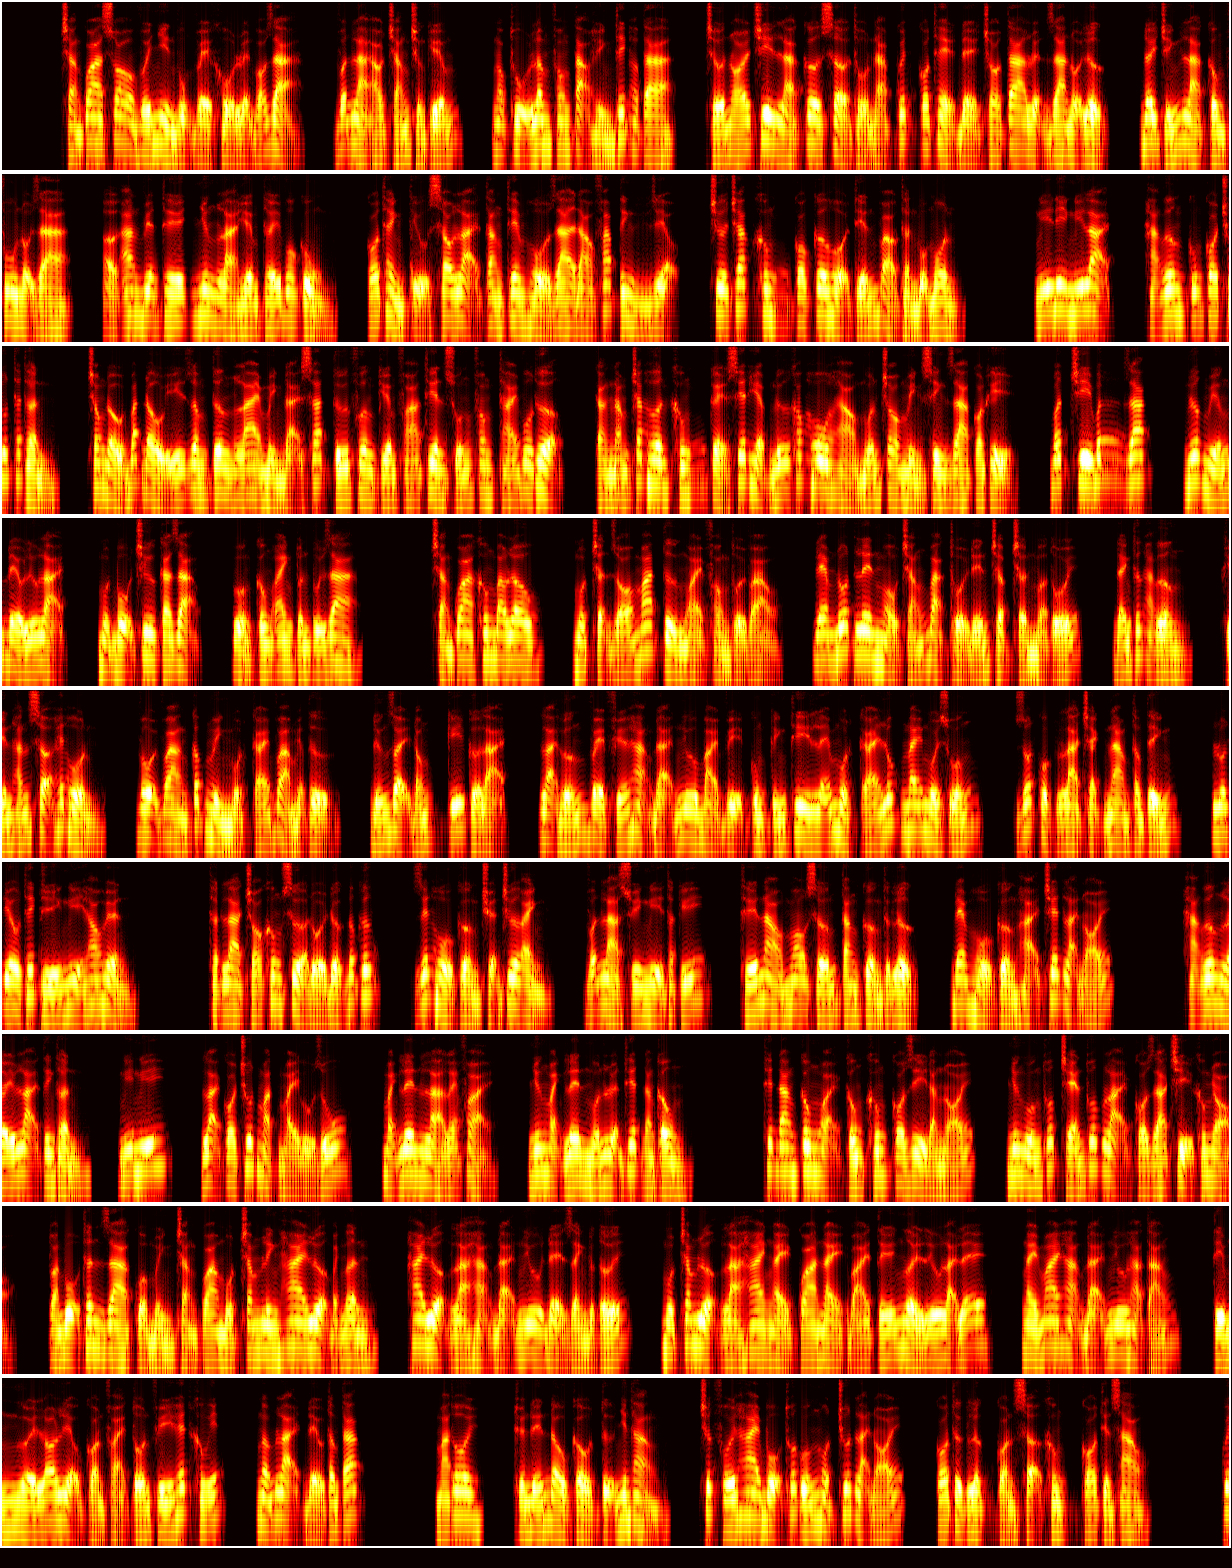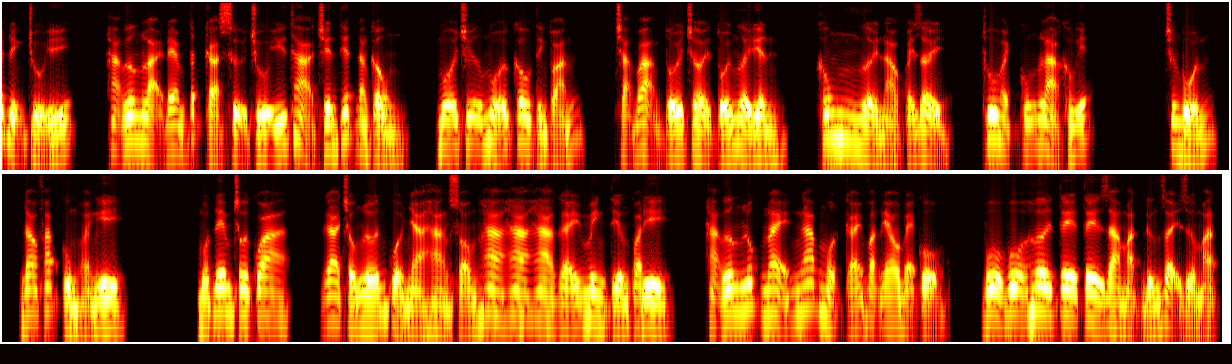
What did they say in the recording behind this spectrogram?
Chẳng qua so với nhìn vụng về khổ luyện võ giả, vẫn là áo trắng trường kiếm, ngọc thụ lâm phong tạo hình thích hợp ta, chớ nói chi là cơ sở thổ nạp quyết có thể để cho ta luyện ra nội lực, đây chính là công phu nội gia, ở an viễn thế nhưng là hiếm thấy vô cùng có thành tựu sau lại tăng thêm hồ gia đao pháp tinh diệu, chưa chắc không có cơ hội tiến vào thần bộ môn. Nghĩ đi nghĩ lại, hạ ương cũng có chút thất thần, trong đầu bắt đầu ý dâm tương lai mình đại sát tứ phương kiếm phá thiên xuống phong thái vô thượng, càng nắm chắc hơn không kể xiết hiệp nữ khóc hô hào muốn cho mình sinh ra con khỉ, bất chi bất giác, nước miếng đều lưu lại, một bộ chư ca dạng, hưởng công anh tuấn túi ra. Chẳng qua không bao lâu, một trận gió mát từ ngoài phòng thổi vào, đem đốt lên màu trắng bạc thổi đến chập chờn mở tối, đánh thức hạ ương, khiến hắn sợ hết hồn, vội vàng cấp mình một cái và miệng tử, đứng dậy đóng kỹ cửa lại lại hướng về phía hạng đại như bài vị cung kính thi lễ một cái lúc nay ngồi xuống, rốt cuộc là trạch nam tâm tính, luôn yêu thích ý nghĩ hao huyền. Thật là chó không sửa đổi được đức ức giết hổ cường chuyện chưa ảnh, vẫn là suy nghĩ thật kỹ, thế nào mau sớm tăng cường thực lực, đem hổ cường hại chết lại nói. Hạng ương lấy lại tinh thần, nghĩ nghĩ, lại có chút mặt mày đủ rũ, mạnh lên là lẽ phải, nhưng mạnh lên muốn luyện thiết đăng công. Thiết đăng công ngoại công không có gì đáng nói, nhưng uống thuốc chén thuốc lại có giá trị không nhỏ, toàn bộ thân gia của mình chẳng qua một trăm linh hai lượng bạch ngân, hai lượng là hạng đại ngưu để giành được tới một trăm lượng là hai ngày qua này bái tế người lưu lại lễ, ngày mai hạng đại ngưu hạ táng, tìm người lo liệu còn phải tốn phí hết không ít, ngẫm lại đều tâm tác mà thôi, thuyền đến đầu cầu tự nhiên thẳng, trước phối hai bộ thuốc uống một chút lại nói, có thực lực còn sợ không có tiền sao. Quyết định chủ ý, hạ ương lại đem tất cả sự chú ý thả trên thiết đăng công, mỗi chữ mỗi câu tính toán, chạm vạng tối trời tối người yên, không người nào quấy dày thu hoạch cũng là không ít. Chương bốn, đao pháp cùng hoài nghi. Một đêm trôi qua, gà trống lớn của nhà hàng xóm ha ha ha gáy minh tiếng qua đi, hạ ương lúc nãy ngáp một cái vặn eo bẹ cổ vô vô hơi tê tê ra mặt đứng dậy rửa mặt.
